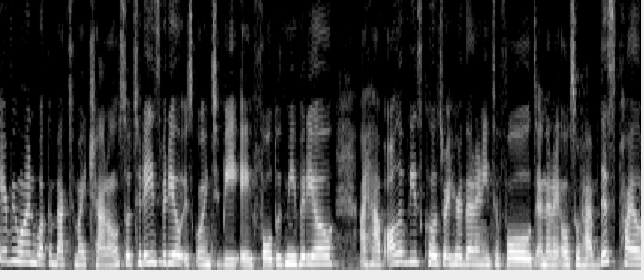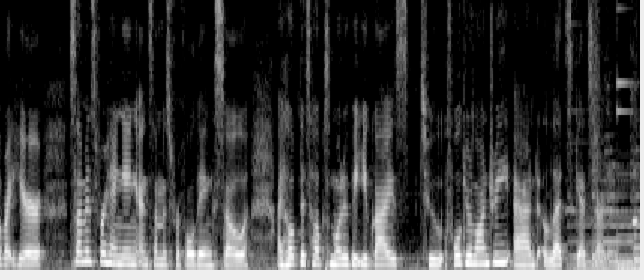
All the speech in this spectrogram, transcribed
Hey everyone, welcome back to my channel. So today's video is going to be a fold with me video. I have all of these clothes right here that I need to fold and then I also have this pile right here. Some is for hanging and some is for folding. So I hope this helps motivate you guys to fold your laundry and let's get started.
